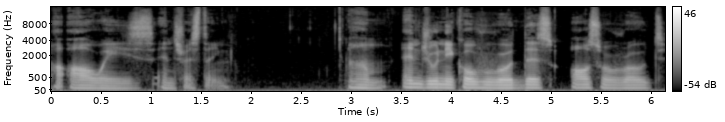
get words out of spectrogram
are always interesting. Um, Andrew Niccol, who wrote this, also wrote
